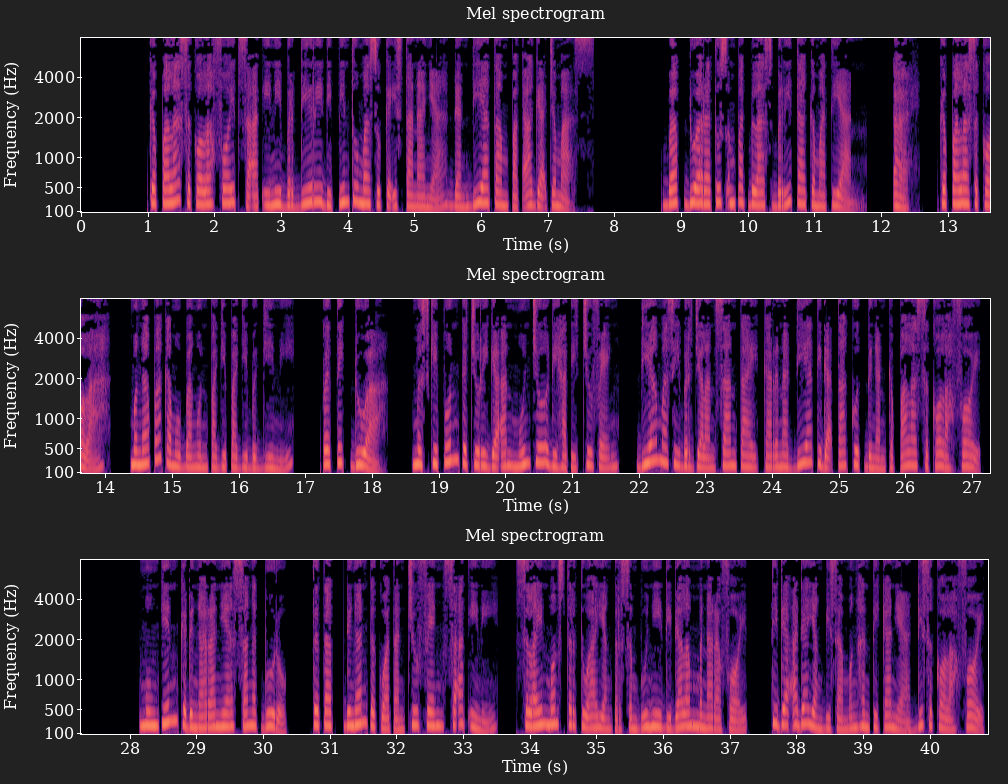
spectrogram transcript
Kepala sekolah Void saat ini berdiri di pintu masuk ke istananya dan dia tampak agak cemas. Bab 214 Berita Kematian Eh, kepala sekolah, mengapa kamu bangun pagi-pagi begini? Petik 2. Meskipun kecurigaan muncul di hati Chu Feng, dia masih berjalan santai karena dia tidak takut dengan kepala sekolah Void. Mungkin kedengarannya sangat buruk, tetap, dengan kekuatan Chu Feng saat ini, selain monster tua yang tersembunyi di dalam menara Void, tidak ada yang bisa menghentikannya di sekolah Void.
